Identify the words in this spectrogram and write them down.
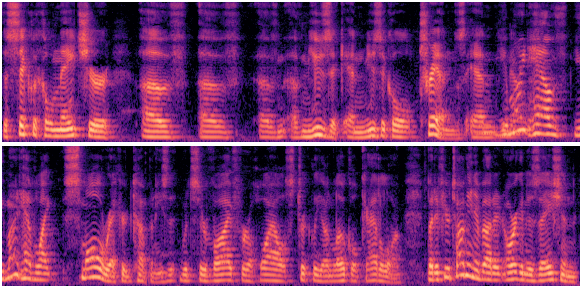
the cyclical nature of of of, of music and musical trends and you, you know. might have you might have like small record companies that would survive for a while strictly on local catalog but if you're talking about an organization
